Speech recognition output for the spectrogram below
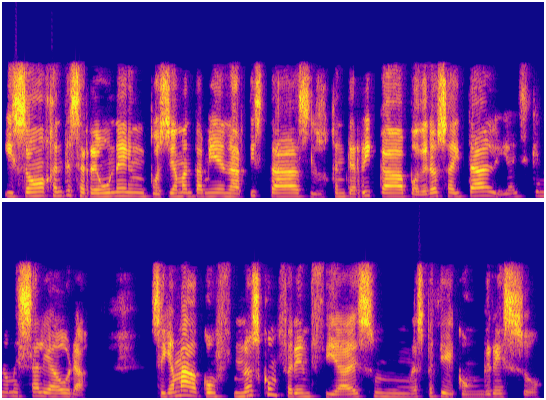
Y son gente, se reúnen, pues llaman también artistas, gente rica, poderosa y tal, y es que no me sale ahora. Se llama, no es conferencia, es una especie de congreso,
